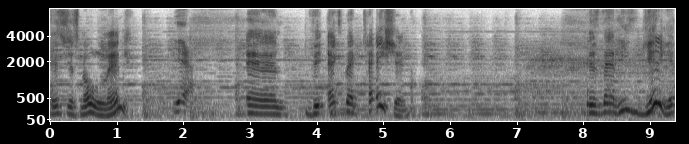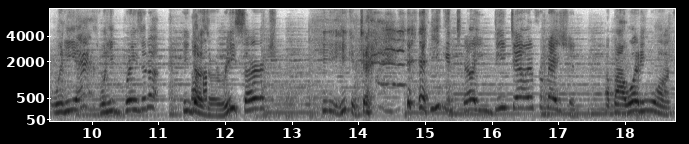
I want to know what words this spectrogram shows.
it's just no limit. yeah, And the expectation is that he's getting it when he asks, when he brings it up. He does the research. He he can tell he can tell you detailed information about what he wants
